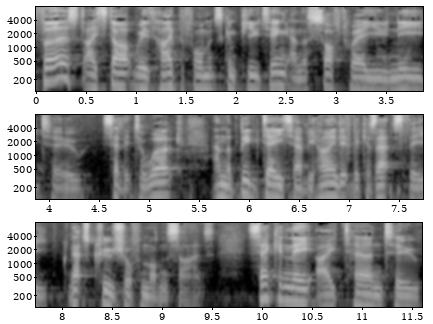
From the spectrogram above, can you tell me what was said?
First, I start with high performance computing and the software you need to set it to work and the big data behind it because that's, the, that's crucial for modern science. Secondly, I turn to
